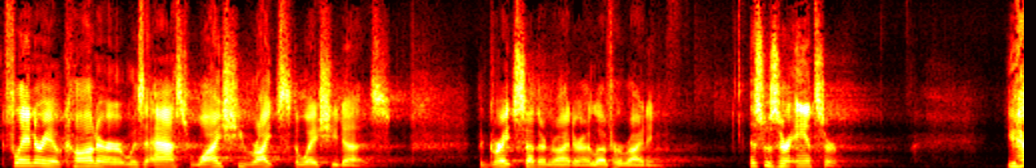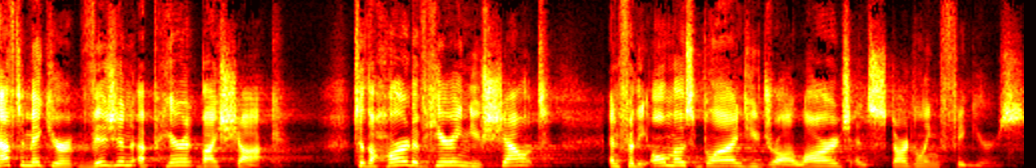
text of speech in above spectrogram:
Flannery O'Connor was asked why she writes the way she does, the great Southern writer, I love her writing. This was her answer. You have to make your vision apparent by shock. To the hard of hearing, you shout, and for the almost blind, you draw large and startling figures.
